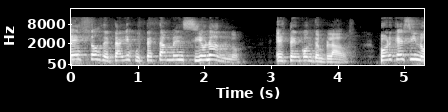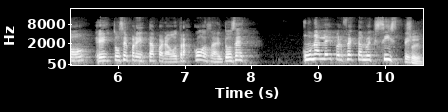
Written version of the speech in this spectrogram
estos detalles que usted está mencionando estén contemplados. Porque si no, esto se presta para otras cosas. Entonces, una ley perfecta no existe,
